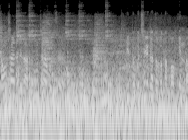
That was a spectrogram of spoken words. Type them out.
경찰들이 다 통제하고 있어요. 비또 그치니까 저거 다 벗긴다.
